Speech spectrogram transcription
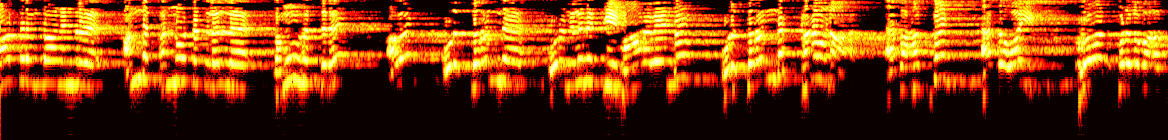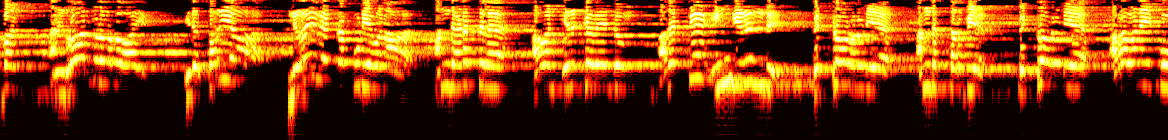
மாத்திரம்தான் என்ற அந்த கண்ணோட்டத்தில் அல்ல சமூகத்தில அவர் ஒரு சிறந்த ஒரு நிலைமைக்கு மாற வேண்டும். ஒரு சிறந்த கணவனாக as a husband as a wife role model of a husband and role model of a wife இதை சரியாக நிறைவேற்றக்கூடியவனாக அந்த இடத்துல அவன் இருக்க வேண்டும். அதற்கு இங்கிருந்து பெற்றோர்களுடைய அந்த தர்பியர் பெற்றோருடைய அரவணைப்பு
